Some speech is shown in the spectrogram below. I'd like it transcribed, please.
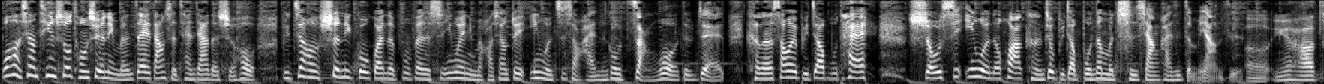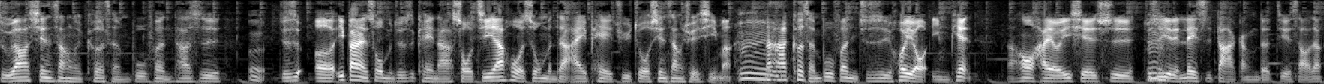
我好像听说同学你们在当时参加的时候比较顺利过关的部分，是因为你们好像对英文至少还能够掌握，对不对？可能稍微比较不太熟悉英文的话，可能就比较不那么吃香，还是怎么样子？呃，因为它主要线上的课程部分，它是嗯，就是呃，一般来说我们就是可以拿手机啊，或者是我们的 iPad 去做线上学习嘛。嗯，那它课程部分就是会有影片。然后还有一些是，就是有点类似大纲的介绍，这样。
